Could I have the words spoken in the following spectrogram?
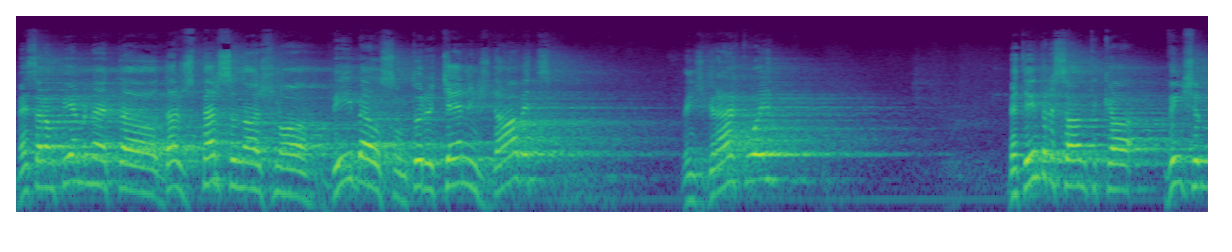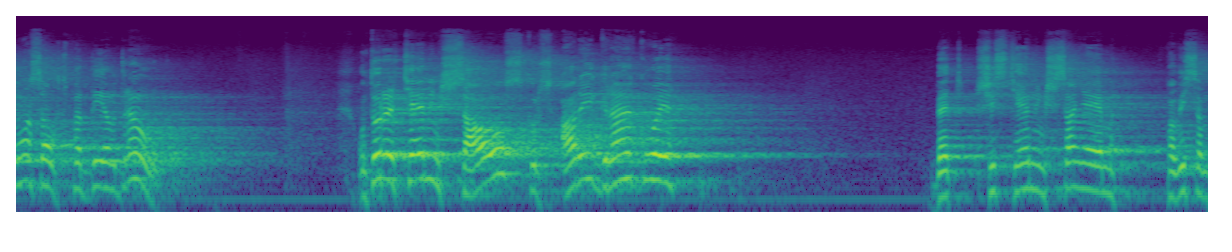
Mēs varam pieminēt uh, dažus personāžus no Bībeles, un tur ir ķēniņš Dāvids. Viņš grēkoja, bet interesanti, ka viņš ir nosaukts par Dieva draugu. Un tur ir ķēniņš Sauls, kurš arī grēkoja, bet šis ķēniņš saņēma pavisam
